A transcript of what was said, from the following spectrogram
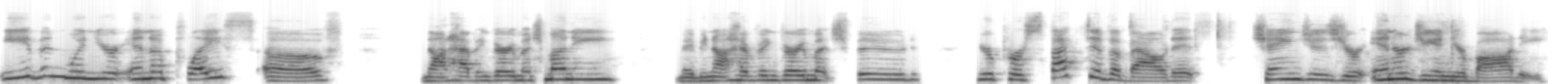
even when you're in a place of not having very much money, maybe not having very much food, your perspective about it changes your energy in your body.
